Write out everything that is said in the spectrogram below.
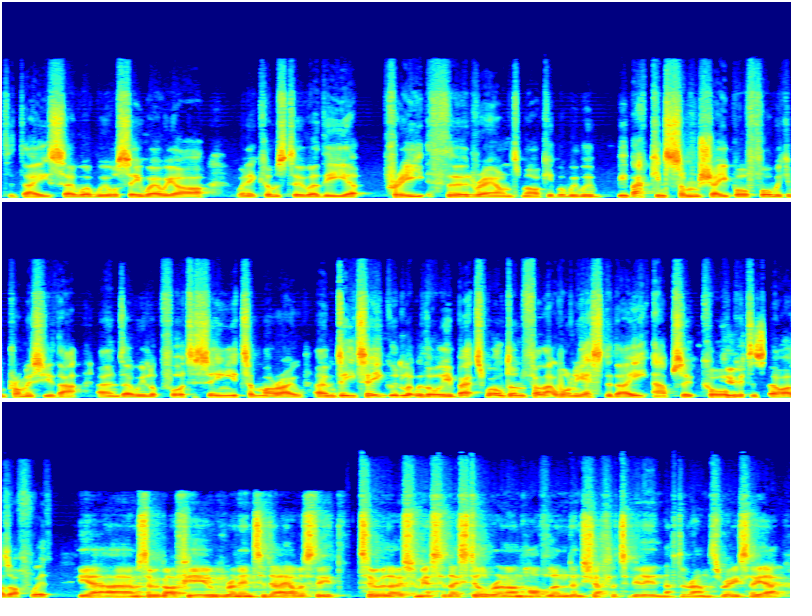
today. So uh, we will see where we are when it comes to uh, the pre third round market, but we will be back in some shape or form. We can promise you that. And uh, we look forward to seeing you tomorrow. Um, DT, good luck with all your bets. Well done for that one yesterday. Absolute corker to start us off with. Yeah, um, so we've got a few running today. Obviously, two of those from yesterday still run on. Hovland and Scheffler to be leading after round three. So, yeah,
